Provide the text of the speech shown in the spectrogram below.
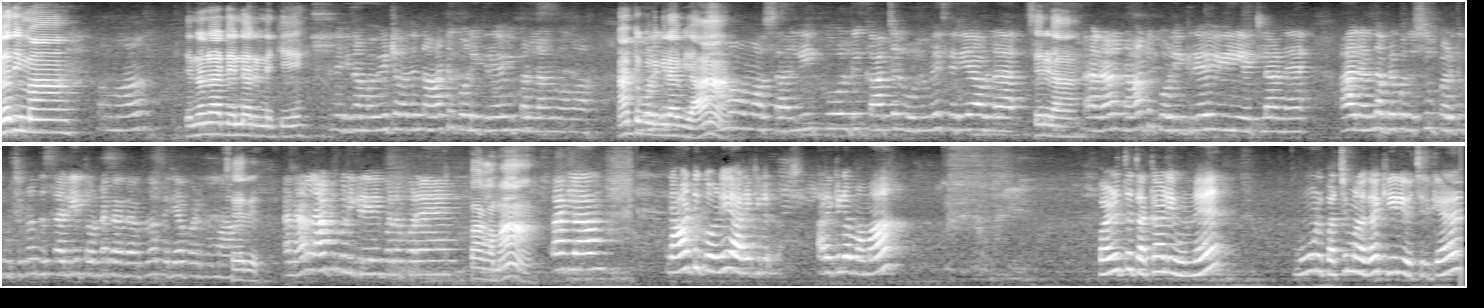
ஜோதிமா என்னடா டின்னர் இன்னைக்கு? இன்னைக்கு நம்ம வீட்ல வந்து நாட்டுக்கோழி கிரேவி பண்ணலாங்க மாமா. நாட்டுக்கோழி கிராவியா ஆமா மாமா சளி கோல்டு காய்ச்சல் ஒண்ணுமே சரியாகல சரிடா. அதனால நாட்டுக்கோழி கிரேவி வைக்கலான்னு. அதுல இருந்து அப்படியே கொஞ்சம் சூப் எடுத்து குடிச்சோம்னா அந்த சளி தொண்டை கரகரப்புலாம் சரியா போயிடுமா சரி. அதனால நாட்டுக்கோழி கிரேவி பண்ண போறேன். பார்க்கலாமா? பார்க்கலாம். நாட்டுக்கோழி அரை கிலோ அரை கிலோ மாமா. பழுத்த தக்காளி ஒன்று மூணு பச்சை மிளகாய் கீறி வச்சுருக்கேன்.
